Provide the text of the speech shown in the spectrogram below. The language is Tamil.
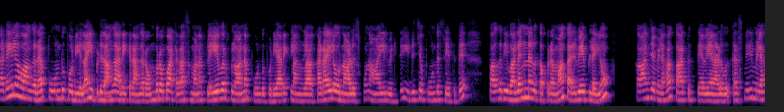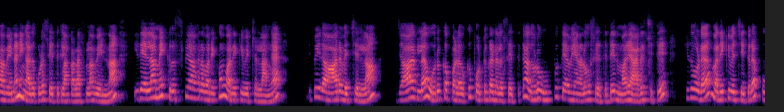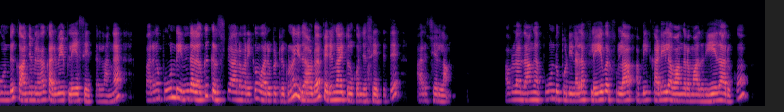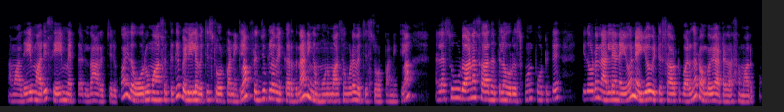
கடையில் வாங்குற பூண்டு பொடியெல்லாம் இப்படி தாங்க அரைக்கிறாங்க. ரொம்ப ரொம்ப அட்டகாசமான ஃப்ளேவர்ஃபுல்லான பூண்டு பொடி. அரைக்கலாங்களா? கடாயில் ஒரு நாலு ஸ்பூன் ஆயில் விட்டுட்டு இடித்த பூண்டை சேர்த்துட்டு பகுதி வதங்கினதுக்கப்புறமா கருவேப்பிலையும் காஞ்ச மிளகாய் காற்றுக்கு தேவையான அளவு. காஷ்மீரி மிளகாய் வேணால் நீங்கள் அதை கூட சேர்த்துக்கலாம். கலர்ஃபுல்லாக வேணும்னா. இது எல்லாமே கிறிஸ்பி ஆகிற வரைக்கும் வதக்கி விட்டுடலாங்க இப்போ இதை ஆற வச்சிடலாம். ஜாரில் ஒரு கப் அளவுக்கு பொட்டுக்கடலை சேர்த்துட்டு அதோட உப்பு தேவையான அளவு சேர்த்துட்டு இது மாதிரி அரைச்சிட்டு இதோட வதக்கி வச்சுக்கிற பூண்டு காஞ்ச மிளகாய் கருவேப்பிலையை சேர்த்துடலாங்க. பாருங்கள் பூண்டு இந்த அளவுக்கு கிறிஸ்பி ஆகிற வரைக்கும் வறுபட்டுருக்கணும். இதோட பெருங்காயத்தூள் கொஞ்சம் சேர்த்துட்டு அரைச்சிடலாம். அவ்வளோதாங்க பூண்டு பொடி நல்லா ஃப்ளேவர்ஃபுல்லாக அப்படியே கடையில் வாங்குற மாதிரியே தான் இருக்கும். நம்ம அதே மாதிரி சேம் மெத்தடில் தான் அரைச்சிருக்கோம். இதை ஒரு மாதத்துக்கு வெளியில் வச்சு ஸ்டோர் பண்ணிக்கலாம். ஃப்ரிட்ஜுக்குள்ளே வைக்கிறதுனா நீங்கள் மூணு மாதம் கூட வச்சு ஸ்டோர் பண்ணிக்கலாம். நல்லா சூடான சாதத்தில் ஒரு ஸ்பூன் போட்டுட்டு இதோட நல்லெண்ணெயோ நெய்யோ விட்டு சாப்பிட்டு பாருங்கள் ரொம்பவே அட்டகாசமாக இருக்கும்.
